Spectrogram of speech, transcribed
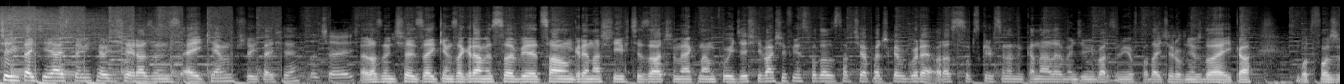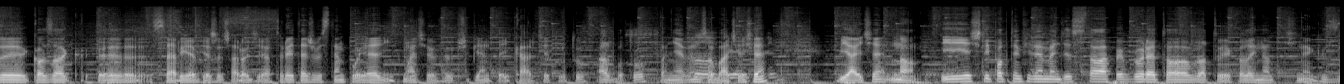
cześć, witajcie, ja jestem Michał, dzisiaj razem z Ejkiem, przywitaj się. No cześć. Razem dzisiaj z Ejkiem zagramy sobie całą grę na shifcie, zobaczymy jak nam pójdzie. Jeśli wam się film spodobał, zostawcie łapeczkę w górę oraz subskrypcję na tym kanale, będzie mi bardzo miło. Wpadajcie również do Ejka, bo tworzy Kozak y, serię Wieży Czarodzieja, w której też występuje. Link macie w przypiętej karcie tu, tu, albo tu, to nie wiem, No, zobaczy wiem, się. wiem. Wbijajcie. No i jeśli pod tym filmem będzie 100 łapek w górę, to wlatuje kolejny odcinek z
